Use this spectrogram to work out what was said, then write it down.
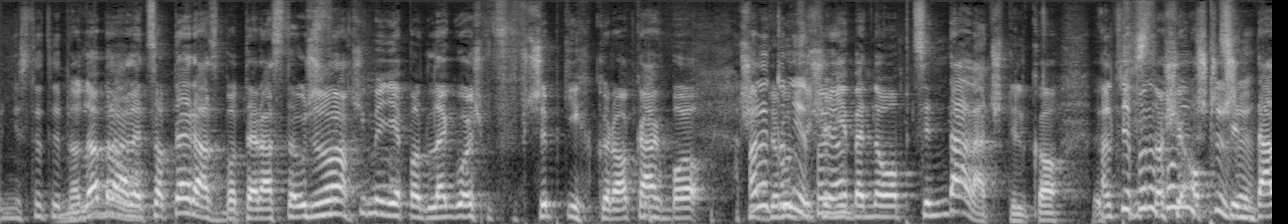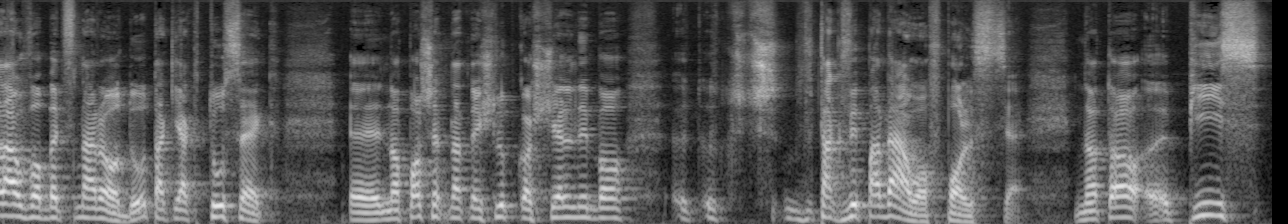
y, niestety No wyglądało. dobra, ale co teraz? Bo teraz to już no. stracimy niepodległość w, w szybkich krokach, bo ci ale drudzy nie, się ja... nie będą obcyndalać, tylko ale to, ja to się obcyndalał wobec narodu, tak jak Tusek no poszedł na ten ślub kościelny, bo e, tak wypadało w Polsce. No to e, PiS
